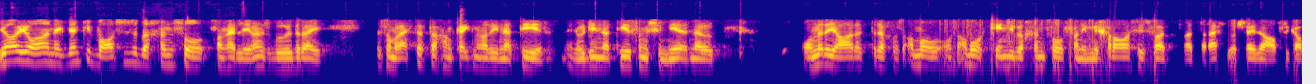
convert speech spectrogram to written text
Ja Johan, ek dink die basiese beginsel van herlewingsboerdery is om regtig te gaan kyk na die natuur en hoe die natuur funksioneer nou honderde jare terug ons almal ons almal ken die beginsel van die migrasies wat wat reg oor Suid-Afrika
